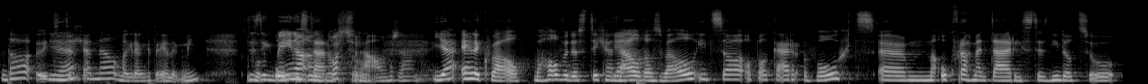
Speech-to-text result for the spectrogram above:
dat uit Ja. Maar ik denk het eigenlijk niet. Het is Voor like bijna een kort verhaal verzamelen. Ja, eigenlijk wel. Behalve dus Tig en Ja. Nel, dat is wel iets dat op elkaar volgt. Ehm, maar ook fragmentarisch. Het is niet dat zo...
